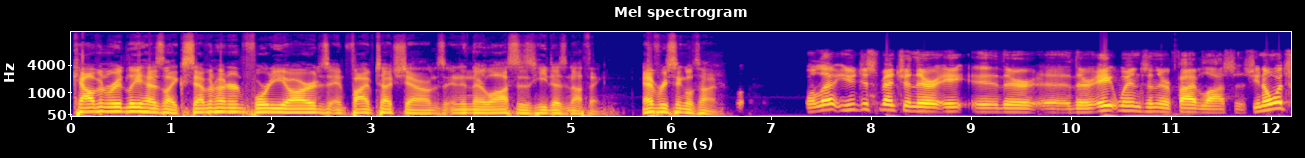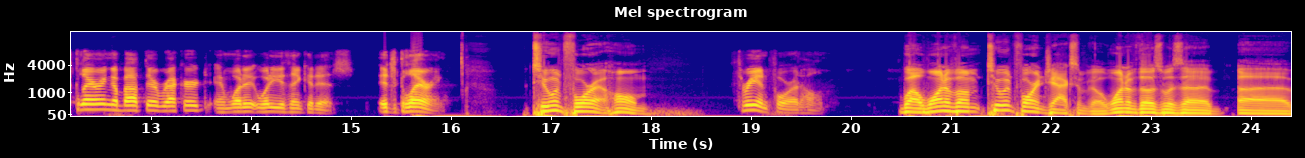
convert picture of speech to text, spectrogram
Calvin Ridley has like 740 yards and five touchdowns, and in their losses, he does nothing every single time. Well, let, you just mentioned their eight, uh, their uh, their eight wins and their five losses. You know what's glaring about their record, and what it, what do you think it is? It's glaring. Two and four at home. Three and four at home. Well, one of them, two and four in Jacksonville. One of those was a uh,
